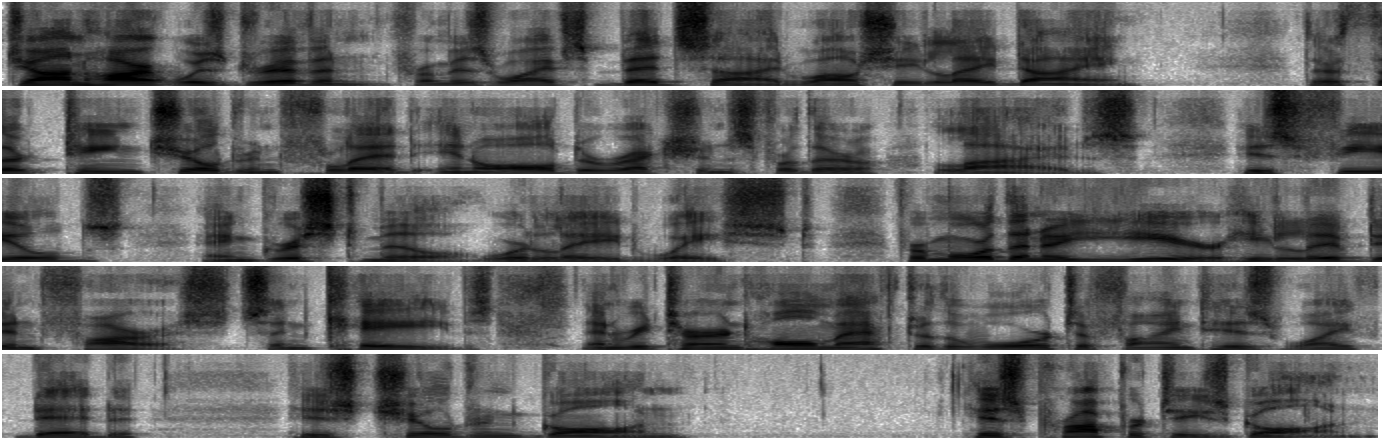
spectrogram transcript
John Hart was driven from his wife's bedside while she lay dying. Their 13 children fled in all directions for their lives. His fields and grist mill were laid waste. For more than a year he lived in forests and caves and returned home after the war to find his wife dead, his children gone, his properties gone.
